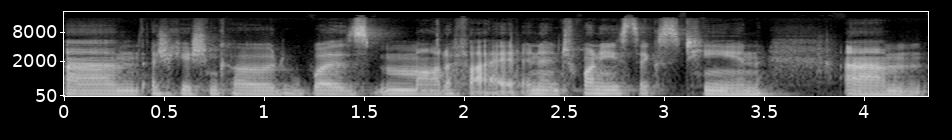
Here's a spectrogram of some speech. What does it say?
um, Education Code was modified, and in 2016, um,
